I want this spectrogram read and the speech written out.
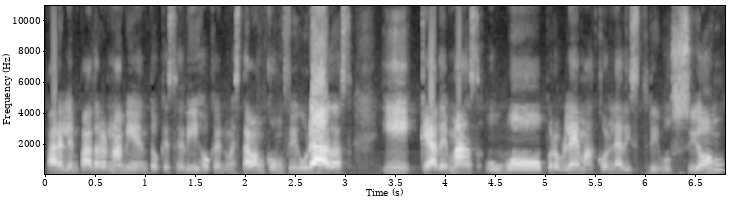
para el empadronamiento, que se dijo que no estaban configuradas y que además hubo problemas con la distribución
